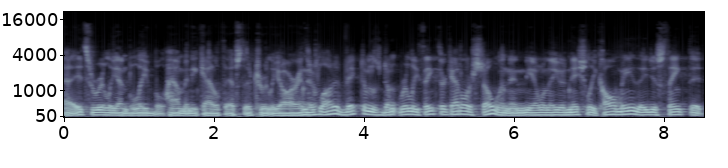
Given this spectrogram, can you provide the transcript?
Uh, it's really unbelievable how many cattle thefts there truly are, and there's a lot of victims don't really think their cattle are stolen. And you know, when they initially call me, they just think that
